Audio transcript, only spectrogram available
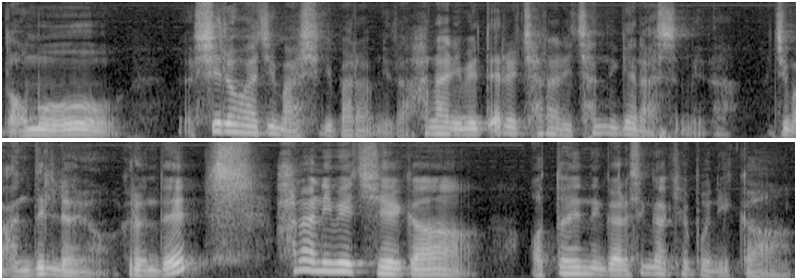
너무 씨름하지 마시기 바랍니다. 하나님의 때를 차라리 찾는 게 낫습니다. 지금 안 들려요. 그런데 하나님의 지혜가 어떠했는가를 생각해 보니까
